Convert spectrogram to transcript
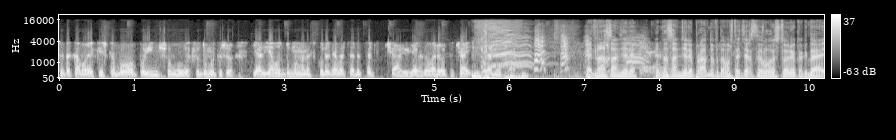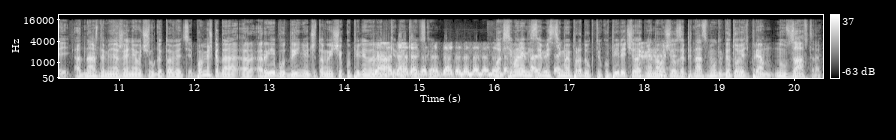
це така моя фішка, бо по-іншому, якщо думати, що я, я от думаю, мене скоро з'явиться рецепт чаю, як заварювати чай, і це не чай. Это на самом деле, это на самом деле правда, потому что я тебе рассказывал историю, когда однажды меня Женя учил готовить. Помнишь, когда р- рыбу, дыню, что-то мы еще купили на Да, рынке да, на да, да, Киевском? да, да, да, да, да, да, Максимально пам'ятаю, несовместимые продукты купили. Человек меня научил за 15 минут готовить прям, ну, завтрак.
